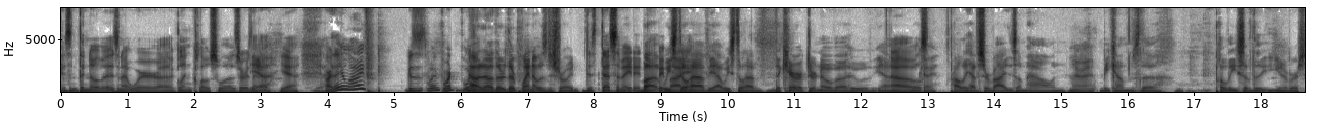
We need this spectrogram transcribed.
Isn't the Nova? Isn't that where uh, Glenn Close was? Or is Yeah. that? Yeah. Yeah. Are they alive? Because when, when, when No, no, their their planet was destroyed. just decimated. But we by- still have, yeah, we still have the character Nova, who, yeah, Oh, will s- okay. probably have survived somehow and All right. becomes the police of the universe.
